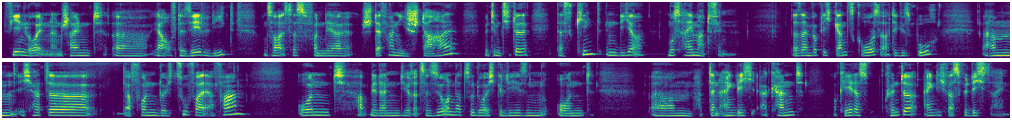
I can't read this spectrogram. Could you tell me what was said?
vielen Leuten anscheinend äh, ja auf der Seele liegt. Und zwar ist das von der Stefanie Stahl mit dem Titel Das Kind in dir muss Heimat finden. Das ist ein wirklich ganz großartiges Buch. Ähm, ich hatte davon durch Zufall erfahren und habe mir dann die Rezension dazu durchgelesen und ähm, habe dann eigentlich erkannt, okay, das könnte eigentlich was für dich sein.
